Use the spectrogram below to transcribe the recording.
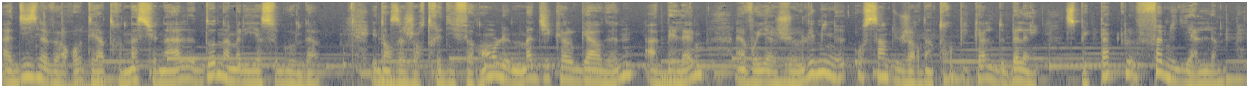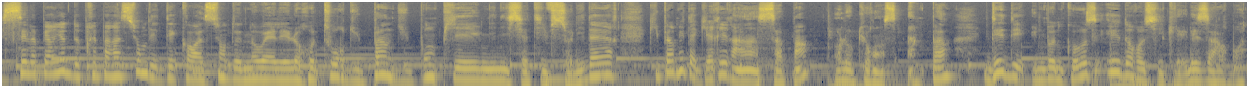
à 19h au Théâtre National Dona Maria Segunda et dans un genre très différent, le Magical Garden à Belém, un voyage lumineux au sein du jardin tropical de Belém, spectacle familial. C'est la période de préparation des décorations de Noël et le retour du pain du pompier, une initiative solidaire qui permet d'acquérir un sapin en l'occurrence un pain, d'aider une bonne cause et de recycler les arbres.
